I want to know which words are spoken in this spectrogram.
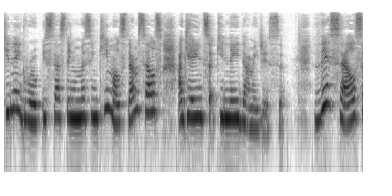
kidney group is testing mesenchymal stem cells against kidney damages. These cells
